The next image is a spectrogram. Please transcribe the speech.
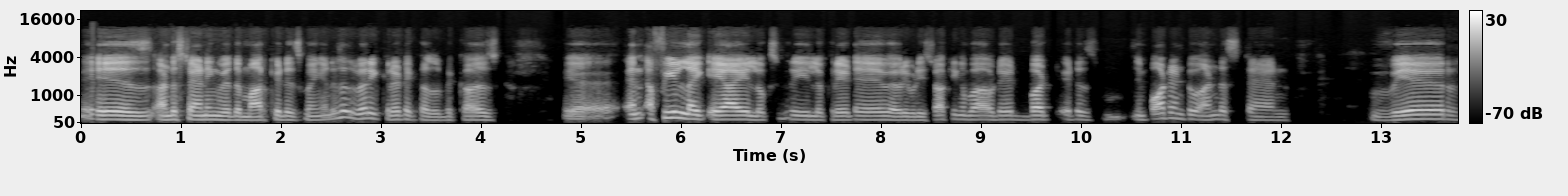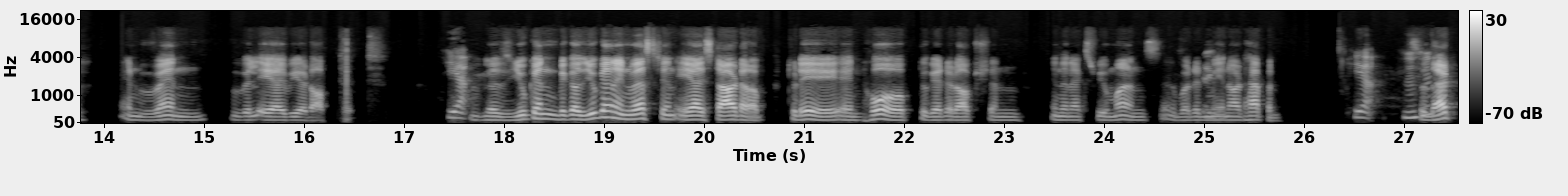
is understanding where the market is going and this is very critical because yeah, and a field like ai looks very lucrative everybody's talking about it but it is important to understand where and when will ai be adopted yeah because you can because you can invest in ai startup today and hope to get adoption in the next few months but it may not happen yeah so Mhm. that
